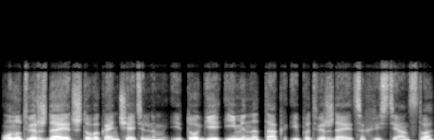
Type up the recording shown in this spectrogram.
он утверждает, что в окончательном итоге именно так и подтверждается христианство,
